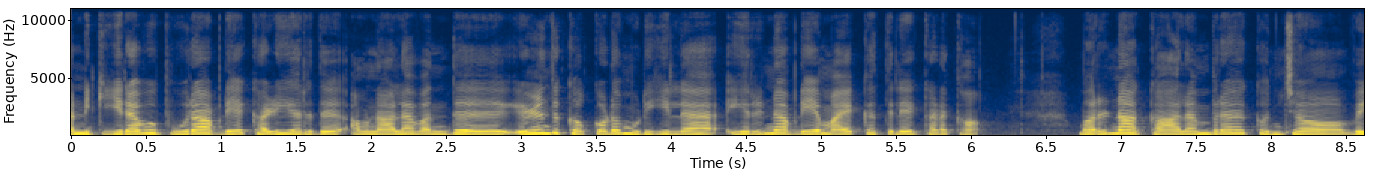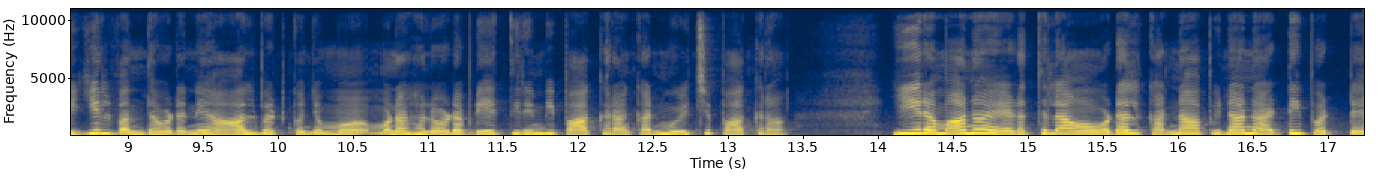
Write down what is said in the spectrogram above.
அன்றைக்கி இரவு பூரா அப்படியே கழியறது. அவனால் வந்து எழுந்துக்க கூட முடியல. எரின்னு அப்படியே மயக்கத்திலே கிடக்கான். மறுநாள் காலம்புற கொஞ்சம் வெயில் வந்த உடனே ஆல்பர்ட் கொஞ்சம் மொ முனகளோடு அப்படியே திரும்பி பார்க்குறான். கண் முழிச்சு பார்க்குறான். ஈரமான இடத்துல அவன் உடல் கண்ணா பின்னான்னு அட்டிப்பட்டு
